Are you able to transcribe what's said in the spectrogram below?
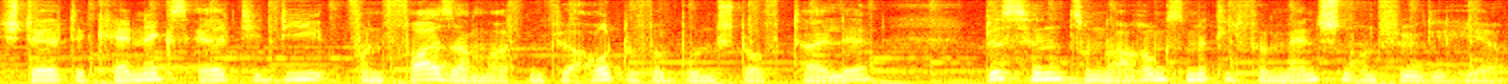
stellte Kennex Ltd. von Fasermatten für Autoverbundstoffteile bis hin zu Nahrungsmitteln für Menschen und Vögel her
